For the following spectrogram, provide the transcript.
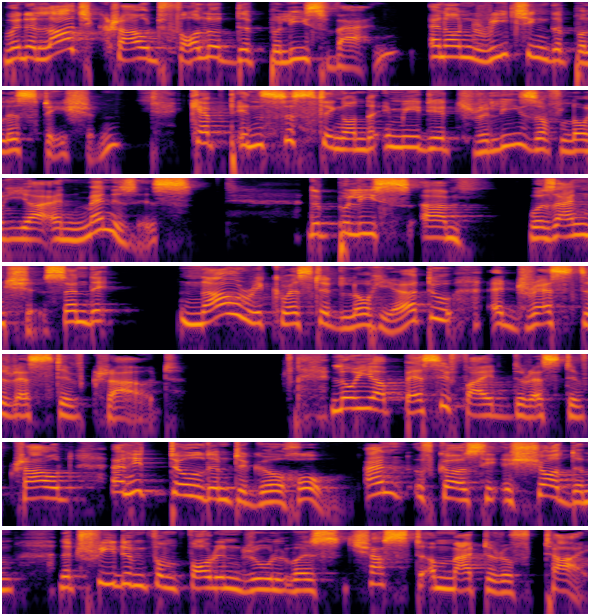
When a large crowd followed the police van, and on reaching the police station, kept insisting on the immediate release of Lohia and Menezes, the police um, was anxious and they now requested Lohia to address the restive crowd. Lohia pacified the restive crowd and he told them to go home. And of course, he assured them that freedom from foreign rule was just a matter of time.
